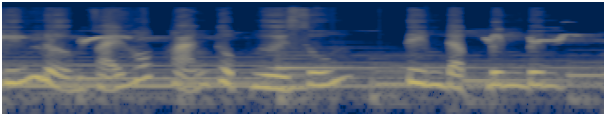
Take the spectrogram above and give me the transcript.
khiến lượng phải hốt hoảng thụt người xuống, tim đập binh binh.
